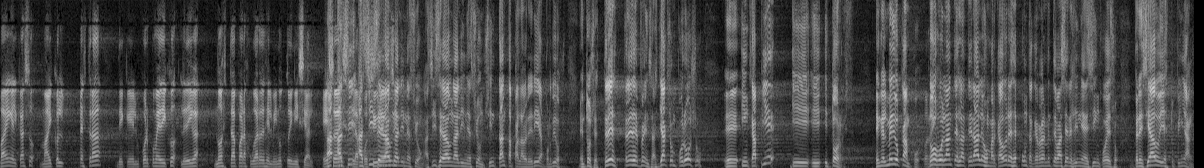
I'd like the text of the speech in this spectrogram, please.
va en el caso Michael Estrada de que el cuerpo médico le diga no está para jugar desde el minuto inicial. Eso A- es así la así se da una alineación, así se da una alineación, sin tanta palabrería, por Dios. Entonces, tres, tres defensas, Jackson Poroso, eh, Hincapié y, Torres. En el medio campo, dos volantes laterales o marcadores de punta, que realmente va a ser es línea de cinco eso, Preciado y Estupiñán.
